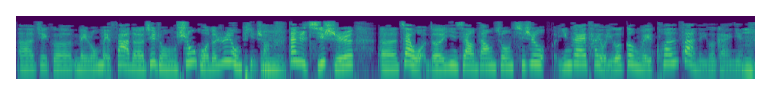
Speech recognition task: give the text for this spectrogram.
呃，这个美容美发的这种生活的日用品上。嗯但是其实，呃，在我的印象当中，其实应该它有一个更为宽泛的一个概念。嗯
